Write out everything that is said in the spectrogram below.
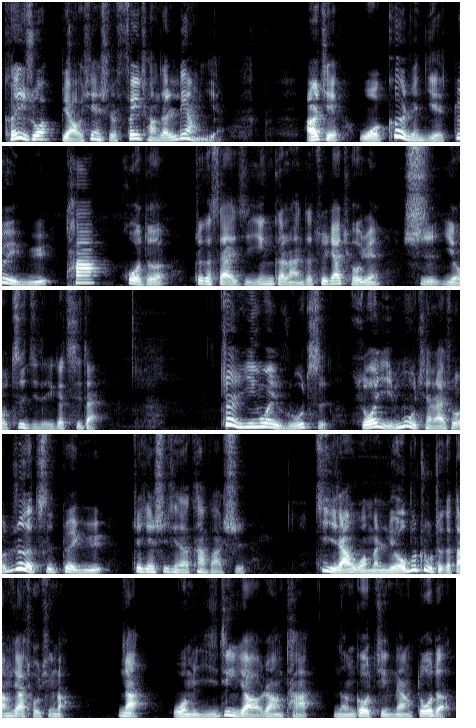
可以说表现是非常的亮眼。而且我个人也对于他获得这个赛季英格兰的最佳球员是有自己的一个期待。正因为如此，所以目前来说，热刺对于这件事情的看法是。既然我们留不住这个当家球星了，那我们一定要让他能够尽量多的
